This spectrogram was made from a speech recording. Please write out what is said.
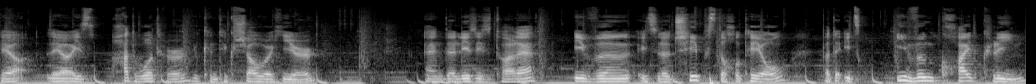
there, there is hot water. You can take shower here. And this is toilet. Even it's the cheapest hotel, but it's even quite clean.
